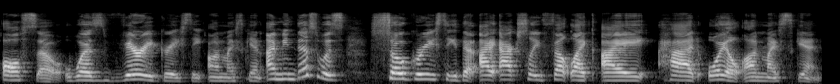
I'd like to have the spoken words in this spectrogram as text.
also was very greasy on my skin. I mean, this was so greasy that I actually felt like I had oil on my skin.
